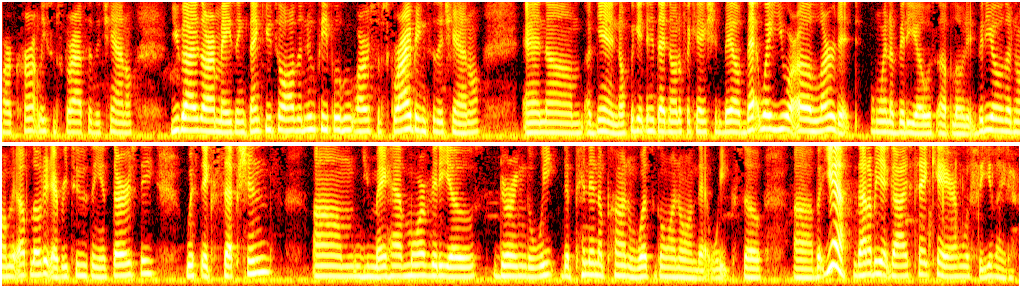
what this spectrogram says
are currently subscribed to the channel. You guys are amazing. Thank you to all the new people who are subscribing to the channel. And um, again, don't forget to hit that notification bell. That way you are alerted when a video is uploaded. Videos are normally uploaded every Tuesday and Thursday with exceptions. Um, you may have more videos during the week depending upon what's going on that week. So uh, but yeah, that'll be it, guys. Take care. We'll see you later.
